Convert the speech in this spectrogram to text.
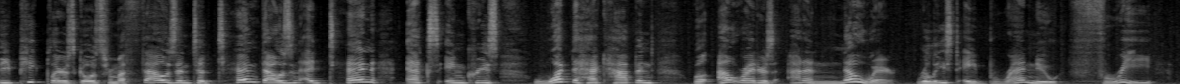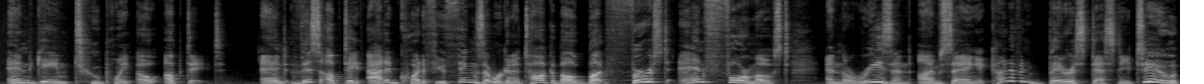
The peak players goes from 1,000 to 10,000, a 10x increase. What the heck happened? Well, Outriders out of nowhere released a brand new free Endgame 2.0 update. And this update added quite a few things that we're going to talk about, but first and foremost, and the reason I'm saying it kind of embarrassed Destiny 2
